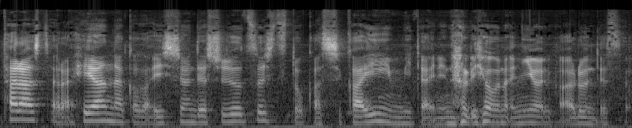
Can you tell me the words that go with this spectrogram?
垂らしたら部屋の中が一瞬で手術室とか歯科医院みたいになるような匂いがあるんですよ。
